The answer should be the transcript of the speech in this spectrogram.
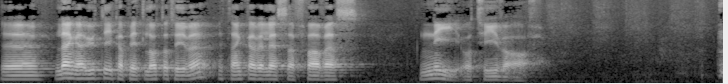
eh, lenger ute i kapittel 28. Jeg tenker vi leser fra vers 29 av.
